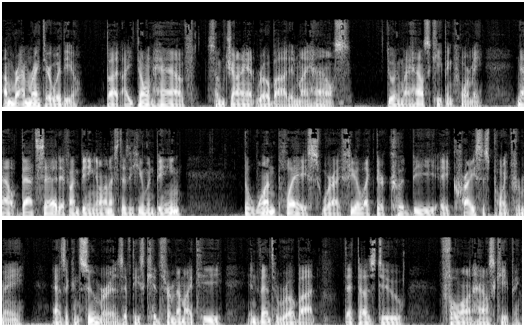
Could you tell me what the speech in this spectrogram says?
I'm, I'm right there with you. But I don't have some giant robot in my house doing my housekeeping for me. Now, that said, if I'm being honest as a human being, the one place where I feel like there could be a crisis point for me as a consumer is if these kids from MIT invent a robot that does do full on housekeeping.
